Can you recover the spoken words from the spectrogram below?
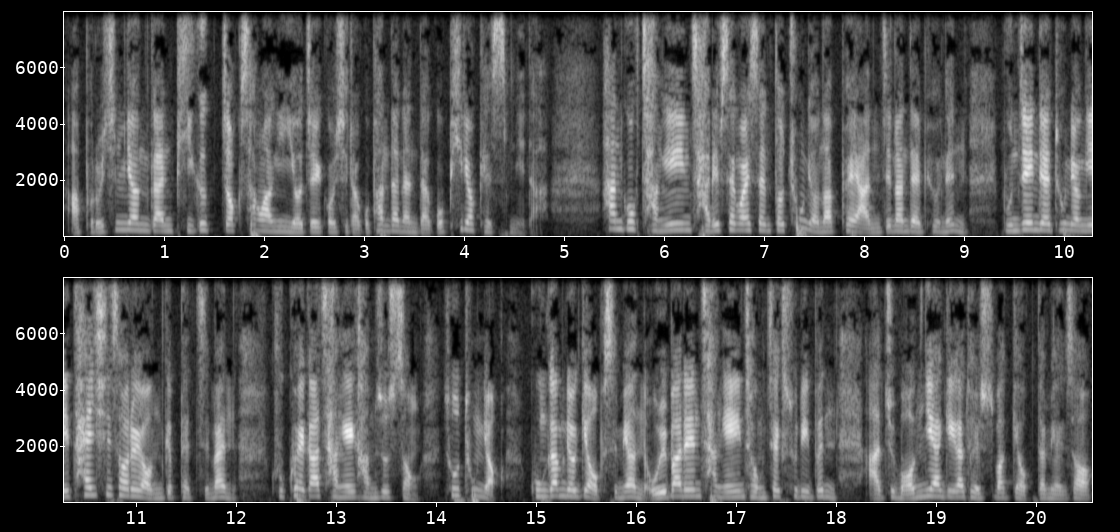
앞으로 10년간 비극적 상황이 이어질 것이라고 판단한다고 피력했습니다. 한국장애인 자립생활센터 총연합회 안진환 대표는 문재인 대통령이 탈시설을 언급했지만 국회가 장애 감수성, 소통력, 공감력이 없으면 올바른 장애인 정책 수립은 아주 먼 이야기가 될 수밖에 없다면서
